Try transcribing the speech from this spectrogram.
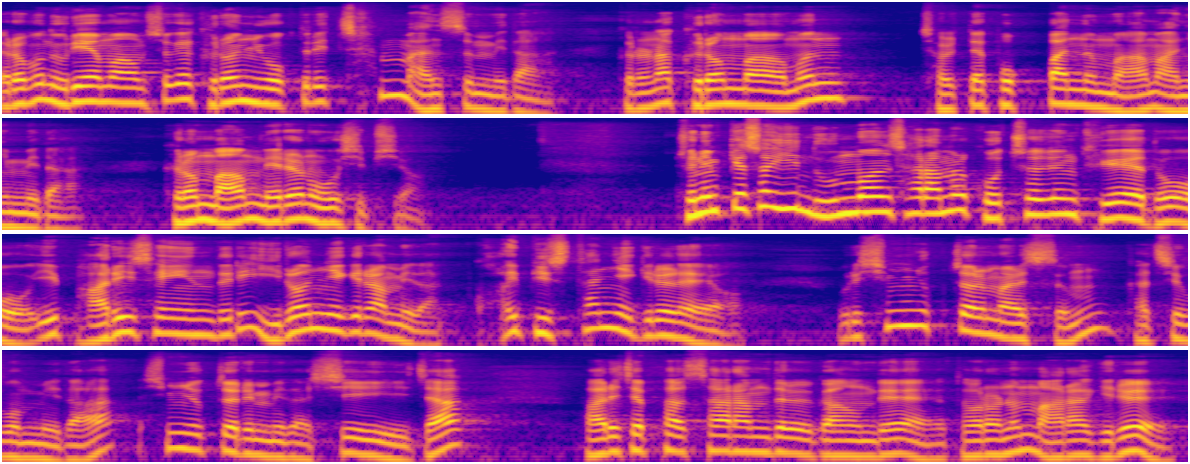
여러분 우리의 마음속에 그런 유혹들이 참 많습니다. 그러나 그런 마음은 절대 복 받는 마음 아닙니다. 그런 마음 내려놓으십시오. 주님께서 이 눈먼 사람을 고쳐준 뒤에도 이 바리새인들이 이런 얘기를 합니다. 거의 비슷한 얘기를 해요. 우리 16절 말씀 같이 봅니다. 16절입니다. 시작. 바리새파 사람들 가운데 더러는 말하기를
